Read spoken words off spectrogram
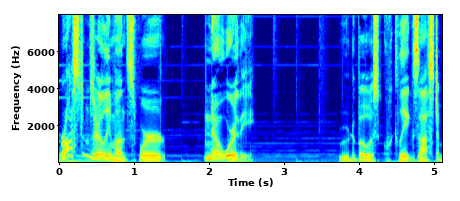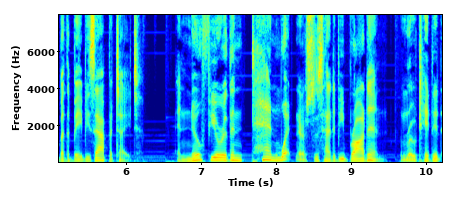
Rostam's early months were noteworthy. Rudaba was quickly exhausted by the baby's appetite, and no fewer than 10 wet nurses had to be brought in and rotated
